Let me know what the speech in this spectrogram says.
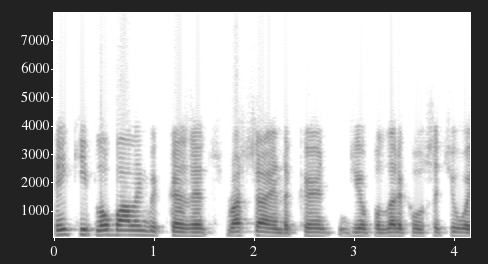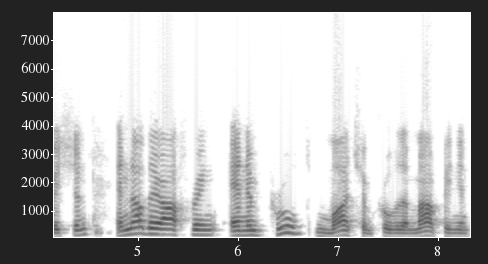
they keep lowballing because it's Russia and the current geopolitical situation. And now they're offering an improved, much improved, in my opinion,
